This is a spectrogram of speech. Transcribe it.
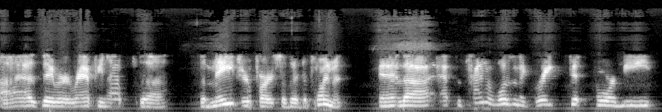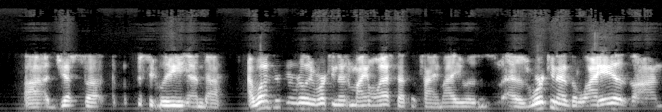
as they were ramping up the the major parts of their deployment. And uh, at the time, it wasn't a great fit for me, uh, just uh, statistically, and uh, I wasn't really working in my OS at the time. I was I was working as a liaison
